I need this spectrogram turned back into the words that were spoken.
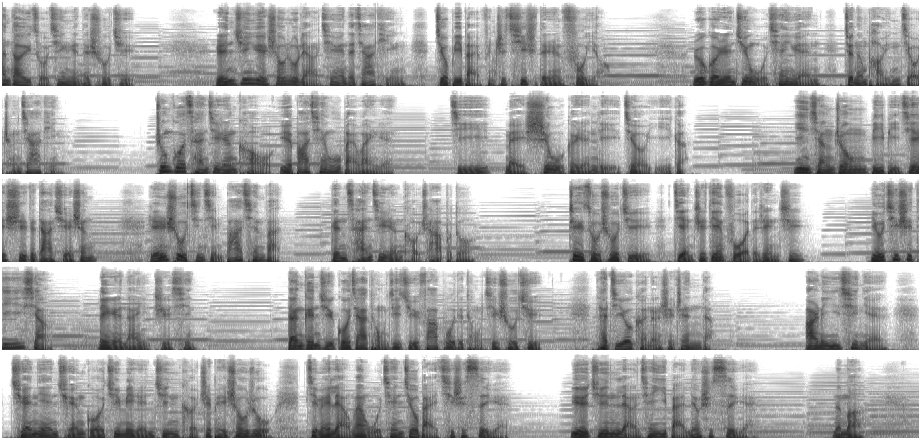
看到一组惊人的数据：人均月收入两千元的家庭就比百分之七十的人富有；如果人均五千元，就能跑赢九成家庭。中国残疾人口约八千五百万人，即每十五个人里就有一个。印象中比比皆是的大学生，人数仅仅八千万，跟残疾人口差不多。这组数据简直颠覆我的认知，尤其是第一项，令人难以置信。但根据国家统计局发布的统计数据，它极有可能是真的。二零一七年全年全国居民人均可支配收入仅为两万五千九百七十四元，月均两千一百六十四元。那么，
